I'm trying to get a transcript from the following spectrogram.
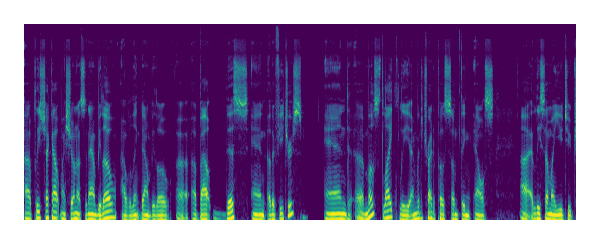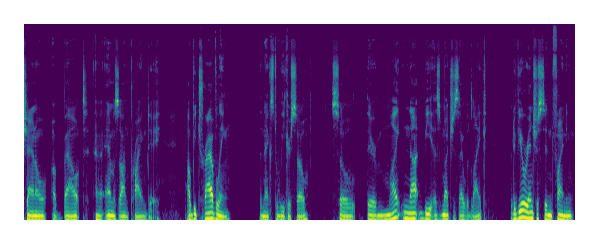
uh, please check out my show notes down below. I will link down below uh, about this and other features. And uh, most likely, I'm going to try to post something else, uh, at least on my YouTube channel, about uh, Amazon Prime Day. I'll be traveling the next week or so. So there might not be as much as I would like. But if you are interested in finding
